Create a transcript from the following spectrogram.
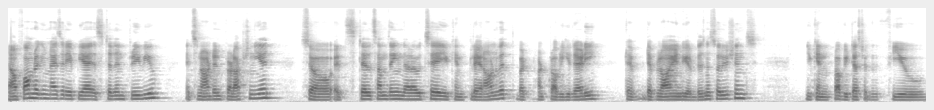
Now, Form Recognizer API is still in preview. It's not in production yet. So it's still something that I would say you can play around with, but not probably ready to deploy into your business solutions you can probably test it with a few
